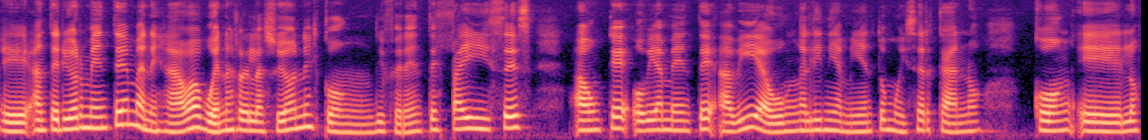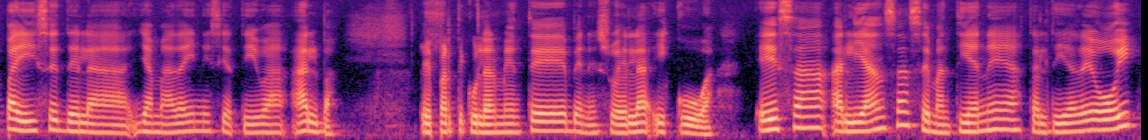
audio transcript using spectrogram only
Eh, anteriormente manejaba buenas relaciones con diferentes países, aunque obviamente había un alineamiento muy cercano con eh, los países de la llamada iniciativa ALBA, eh, particularmente Venezuela y Cuba. Esa alianza se mantiene hasta el día de hoy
